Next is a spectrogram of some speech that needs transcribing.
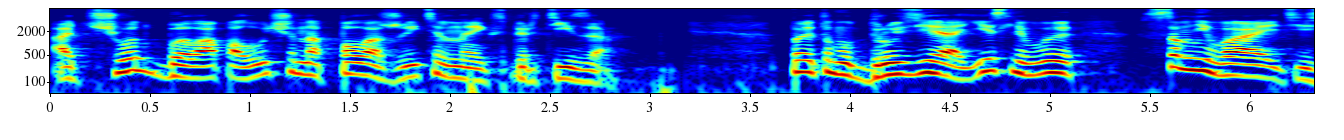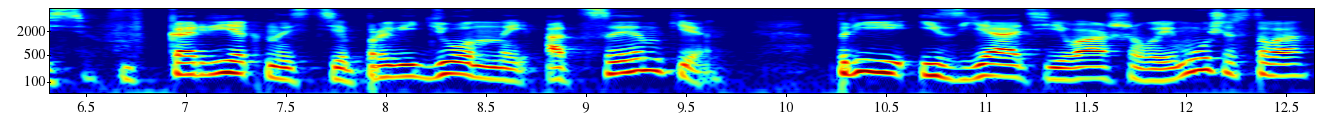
отчет была получена положительная экспертиза. Поэтому, друзья, если вы сомневаетесь в корректности проведенной оценки при изъятии вашего имущества,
